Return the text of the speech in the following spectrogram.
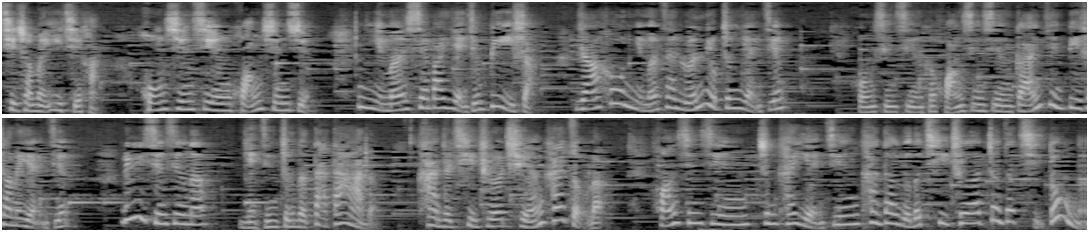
汽车们一起喊：“红星星，黄星星，你们先把眼睛闭上，然后你们再轮流睁眼睛。”红星星和黄星星赶紧闭上了眼睛，绿星星呢，眼睛睁得大大的，看着汽车全开走了。黄星星睁开眼睛，看到有的汽车正在启动呢。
